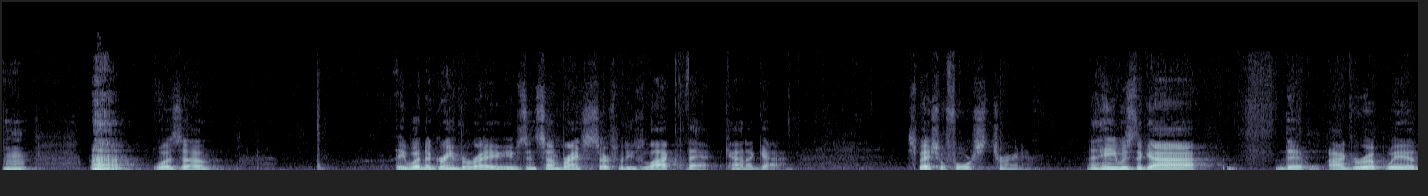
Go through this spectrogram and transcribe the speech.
was, uh, he wasn't a Green Beret. He was in some branch of service, but he was like that kind of guy. Special force training. And he was the guy that I grew up with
